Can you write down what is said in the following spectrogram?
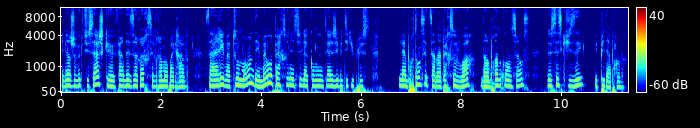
eh bien, je veux que tu saches que faire des erreurs, c'est vraiment pas grave. Ça arrive à tout le monde et même aux personnes issues de la communauté LGBTQ. L'important, c'est de s'en apercevoir, d'en prendre conscience, de s'excuser et puis d'apprendre.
